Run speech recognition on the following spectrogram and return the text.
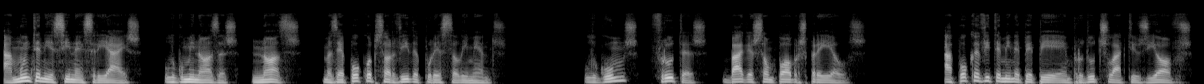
Há muita niacina em cereais, leguminosas, nozes, mas é pouco absorvida por esses alimentos. Legumes, frutas, bagas são pobres para eles. Há pouca vitamina PP em produtos lácteos e ovos,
